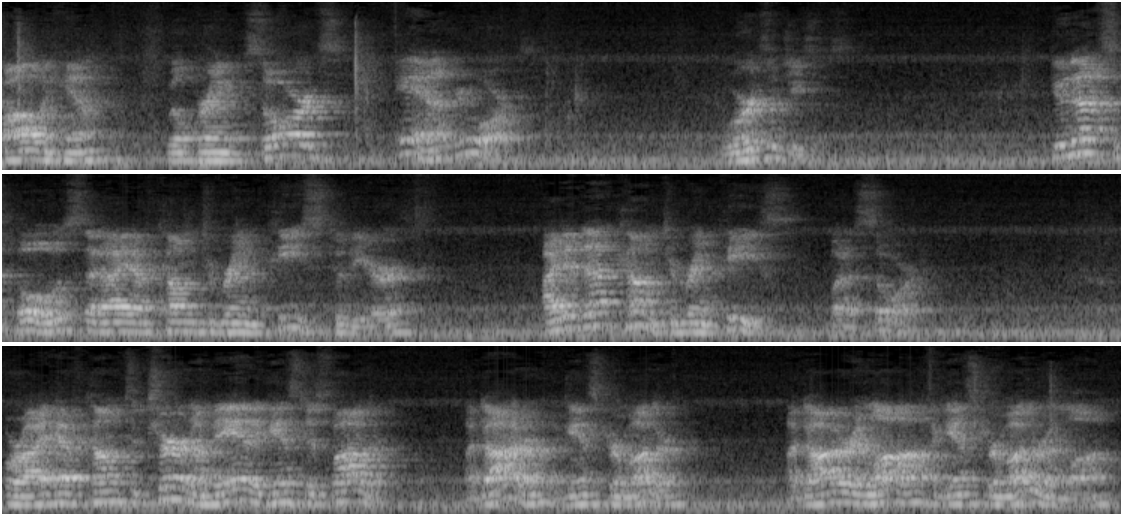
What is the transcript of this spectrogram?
Following him will bring swords and rewards. Words of Jesus. Do not suppose that I have come to bring peace to the earth. I did not come to bring peace, but a sword. For I have come to turn a man against his father, a daughter against her mother, a daughter in law against her mother in law.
